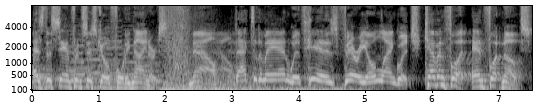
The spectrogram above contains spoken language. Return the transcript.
as the San Francisco 49ers. Now, back to the man with his very own language. Kevin Foote and Footnotes.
